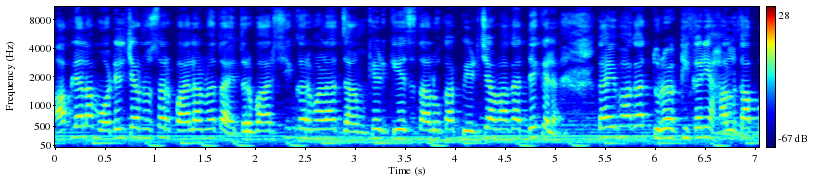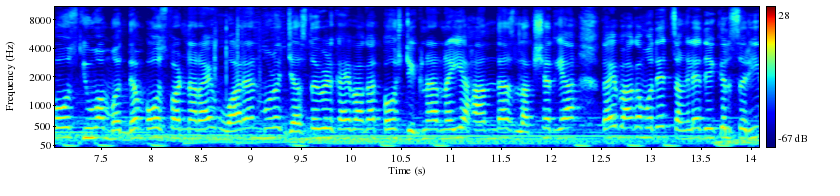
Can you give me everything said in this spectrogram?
आपल्याला मॉडेलच्या नुसार पाहायला मिळत आहे. तर बार्शी करमाळा जामखेड केज तालुका पेठच्या भागात देखील काही भागात तुरळक ठिकाणी हलका पाऊस किंवा मध्यम पाऊस पडणार आहे. वाऱ्यांमुळे जास्त वेळ काही भागात पाऊस टिकणार नाही हा अंदाज लक्षात घ्या. काही भागामध्ये चांगल्या देखील सरी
